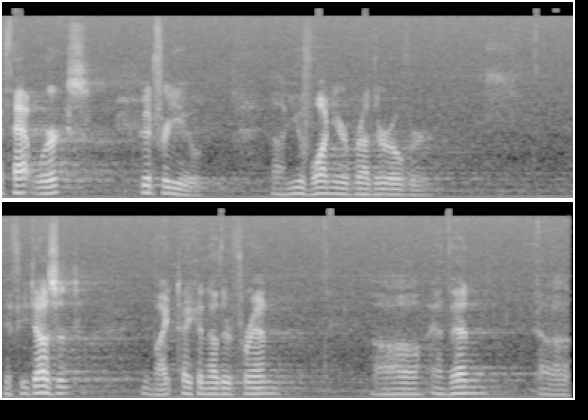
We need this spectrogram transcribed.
If that works, good for you. Uh, you've won your brother over. If he doesn't, you might take another friend uh, and then uh,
